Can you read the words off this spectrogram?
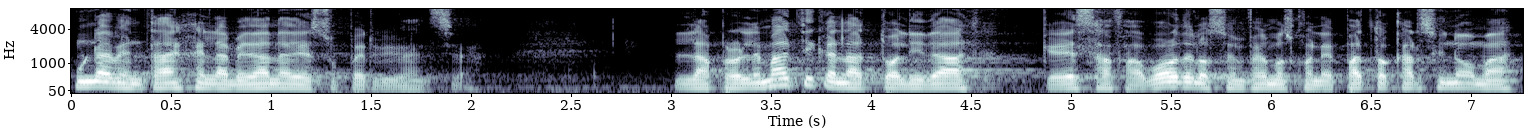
una ventaja en la medana de supervivencia. La problemática en la actualidad que es a favor de los enfermos con hepatocarcinoma,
